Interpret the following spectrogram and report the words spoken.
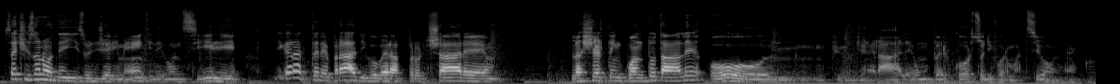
se ci sono dei suggerimenti, dei consigli di carattere pratico per approcciare la scelta in quanto tale o più in generale un percorso di formazione. Ecco.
